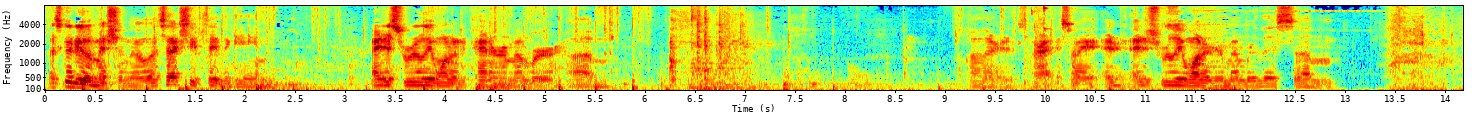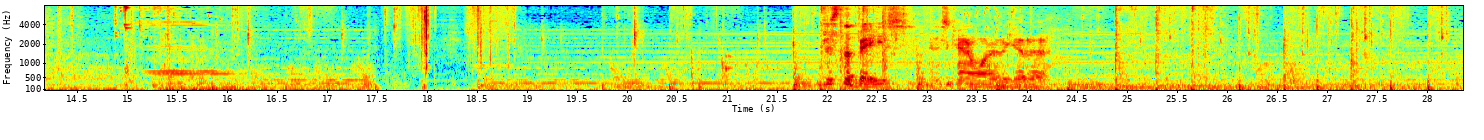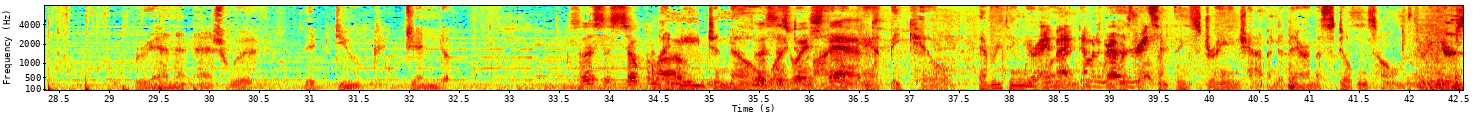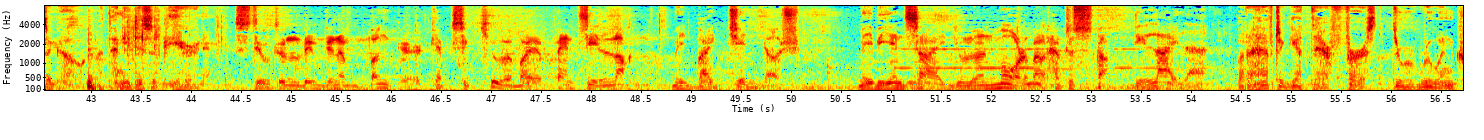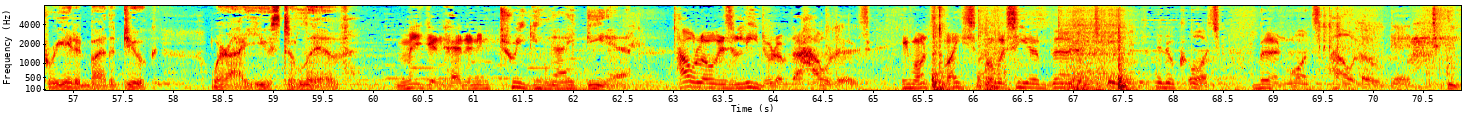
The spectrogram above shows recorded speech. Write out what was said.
Let's go do a mission though. Let's actually play the game. I just really wanted to kind of remember. Um... Oh, there it is. All right, so I, I, I just really wanted to remember this. Um... Just the base. I just kind of wanted to get a Breanna Ashworth, the Duke Jindosh. So this is Sokolov. I need to know so this why is Delilah can't be killed. Everything we've right learned implies that something strange happened at Aramis Stilton's home three years ago, but then he disappeared. Stilton lived in a bunker kept secure by a fancy lock made by Jindosh. Maybe inside you'll learn more about how to stop Delilah. But I have to get there first, through a ruin created by the Duke, where I used to live. Megan had an intriguing idea. Paolo is leader of the Howlers. He wants Vice Overseer Byrne killed, and of course, Byrne wants Paolo dead too.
